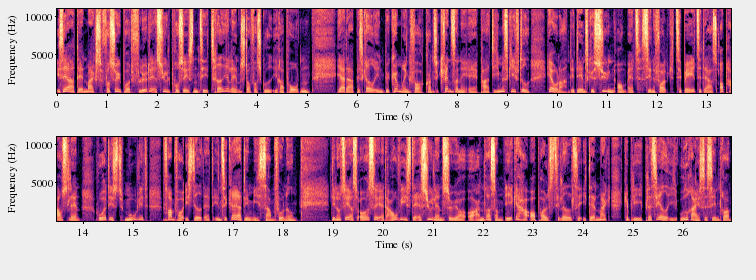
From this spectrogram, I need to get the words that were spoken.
Især Danmarks forsøg på at flytte asylprocessen til tredje land står for skud i rapporten. Her er der beskrevet en bekymring for konsekvenserne af paradigmeskiftet, herunder det danske syn om at sende folk tilbage til deres ophavsland hurtigst muligt, frem for i stedet at integrere dem i samfundet samfundet. Det noteres også, at afviste asylansøgere og andre, som ikke har opholdstilladelse i Danmark, kan blive placeret i udrejsecentre.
